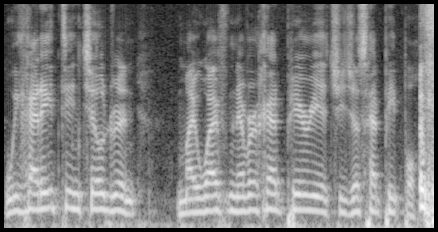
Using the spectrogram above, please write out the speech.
we had 18 children. My wife never had periods. She just had people. like,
